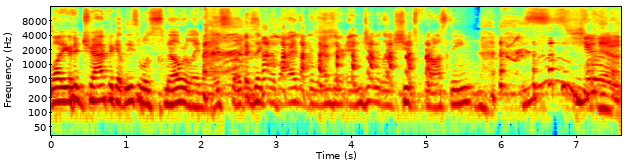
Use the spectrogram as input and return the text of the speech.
while you're in traffic. At least it will smell really nice. Like as they go by, and, like rev their engine, it like shoots frosting. Yeah.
